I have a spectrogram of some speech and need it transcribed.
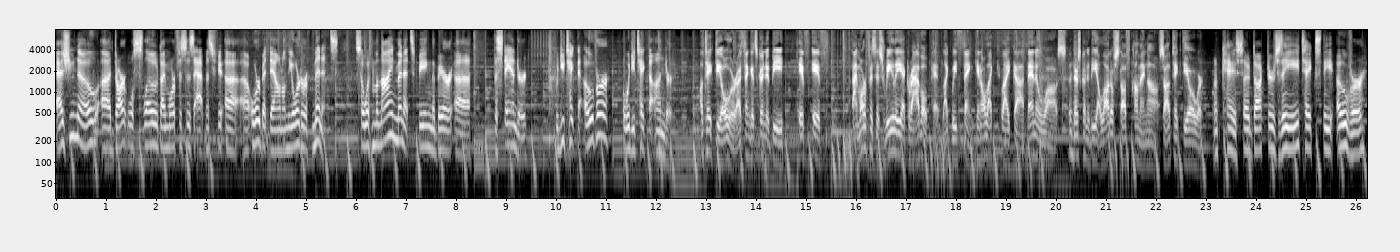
As you know, uh, DART will slow Dimorphos's atmosphere uh, uh, orbit down on the order of minutes. So, with nine minutes being the bare uh, the standard, would you take the over or would you take the under? I'll take the over. I think it's going to be if if Dimorphos is really a gravel pit, like we think, you know, like like uh, Bennu was. There's going to be a lot of stuff coming off, so I'll take the over. Okay, so Dr. Z takes the over.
